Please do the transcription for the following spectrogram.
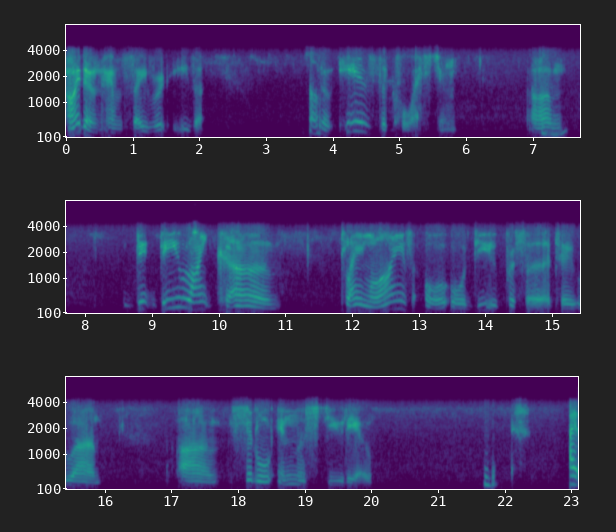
I don't have a favorite either. Oh. So here's the question: um, Mm-hmm. do, do you like uh, playing live, or or do you prefer to um, um, fiddle in the studio? I,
